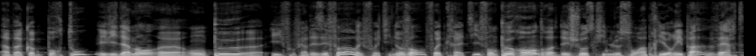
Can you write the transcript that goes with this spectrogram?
ah bah comme pour tout, évidemment, euh, on peut, euh, il faut faire des efforts, il faut être innovant, il faut être créatif, on peut rendre des choses qui ne le sont a priori pas vertes.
